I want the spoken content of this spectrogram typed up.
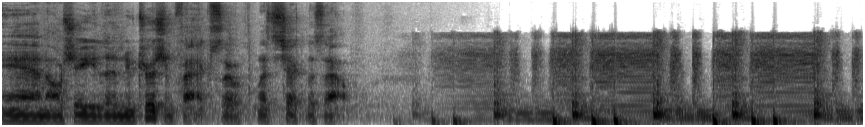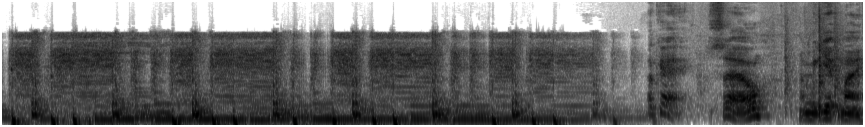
and I'll show you the nutrition facts. So let's check this out. Okay, so let me get my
